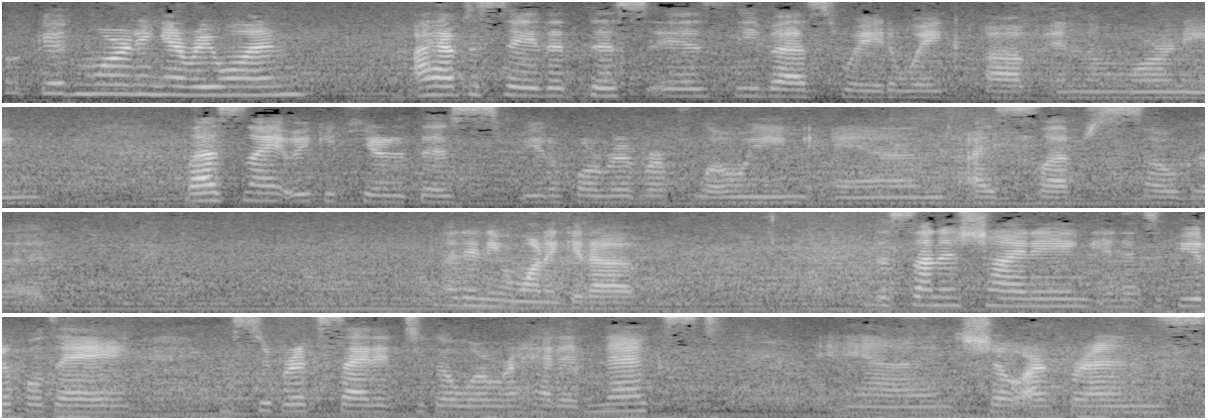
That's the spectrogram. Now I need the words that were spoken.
Well, good morning, everyone. I have to say that this is the best way to wake up in the morning. Last night we could hear this beautiful river flowing and I slept so good. I didn't even want to get up. The sun is shining and it's a beautiful day. I'm super excited to go where we're headed next and show our friends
